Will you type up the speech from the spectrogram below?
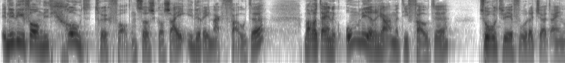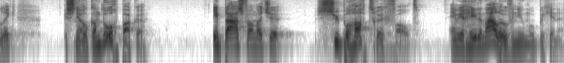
in ieder geval niet groot terugvalt. Want zoals ik al zei, iedereen maakt fouten. Maar uiteindelijk om leren gaan met die fouten, zorgt er weer voor dat je uiteindelijk snel kan doorpakken. In plaats van dat je super hard terugvalt en weer helemaal overnieuw moet beginnen.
